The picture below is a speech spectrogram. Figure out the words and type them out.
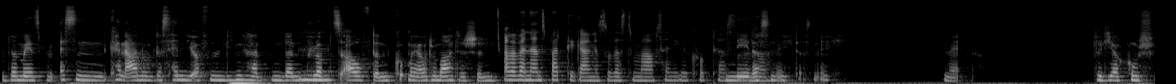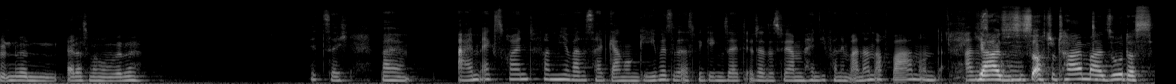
wenn man jetzt beim Essen, keine Ahnung, das Handy offen liegen hat und Mhm. dann ploppt's auf, dann guckt man ja automatisch hin. Aber wenn er ins Bad gegangen ist, sodass du mal aufs Handy geguckt hast? nee, das so. nicht, das nicht. Nee. Würde ich auch komisch finden, wenn er das machen würde. Witzig. Bei einem Ex-Freund von mir war das halt gang und gäbe, so dass wir gegenseitig, oder dass wir am Handy von dem anderen auch waren und alles. Ja, also es ist auch total mal so, dass,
